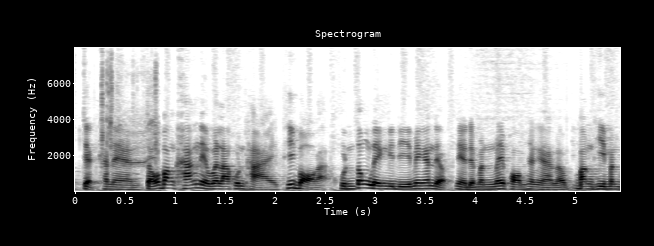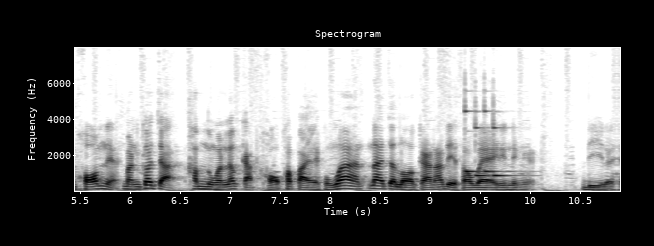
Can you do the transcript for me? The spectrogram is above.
6-7 คะแนน แต่ว่าบางครั้งเนี่ยเวลาคุณถ่ายที่บอกอะคุณต้องเล็งดีๆ ไม่งั้นเดี๋ยวเนี่ยเดี๋ยวมันไม่พร้อมใช้งานแล้วบางทีมันพร้อมเนี่ยมันก็จะคำนวณแล้วกัดขอบเข้าไป ผมว่าน่าจะรอการอัปเดตซอฟต์แวร์นิดนึงเนี่ยดีเลย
